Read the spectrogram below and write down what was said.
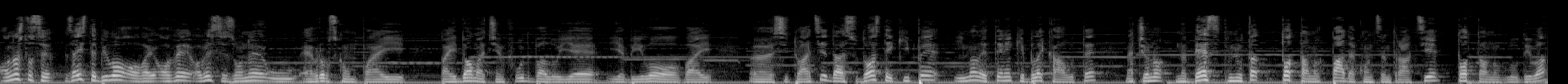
ono što se zaista bilo ovaj ove ove sezone u evropskom pa i pa i domaćem fudbalu je je bilo ovaj e, situacije da su dosta ekipe imale te neke blackoute, znači ono na 10 minuta totalnog pada koncentracije, totalnog ludila.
